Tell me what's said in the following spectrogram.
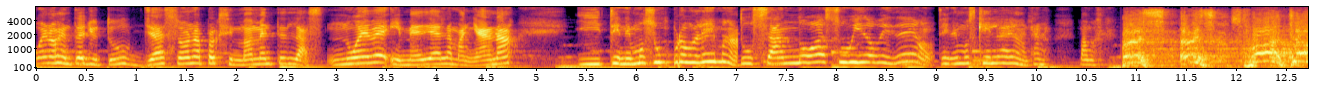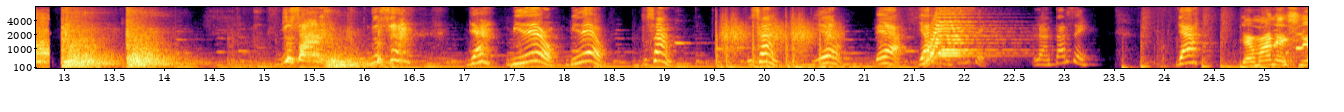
Bueno gente de YouTube, ya son aproximadamente las 9 y media de la mañana y tenemos un problema. Dusan no ha subido video. Tenemos que ir a levantarnos. Vamos. Dusan, Dusan. Ya, video, video. Dusan, Dusan, video. Vea, ya, levantarse. Levantarse. Ya. Ya amaneció.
